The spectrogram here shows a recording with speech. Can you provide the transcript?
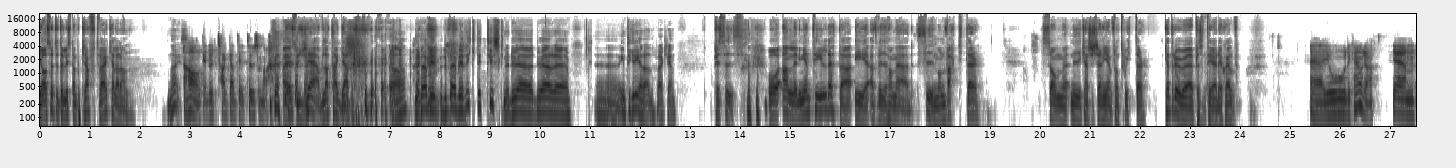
Jag har suttit och lyssnat på Kraftwerk hela dagen. Nice. Jaha, okej, du är taggad till tusen då. Ja, jag är så jävla taggad. Ja, du, börjar bli, du börjar bli riktigt tysk nu. Du är, du är eh, eh, integrerad, verkligen. Precis. Och anledningen till detta är att vi har med Simon Vakter. Som ni kanske känner igen från Twitter. Kan inte du eh, presentera dig själv? Eh, jo, det kan jag väl göra. Eh,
